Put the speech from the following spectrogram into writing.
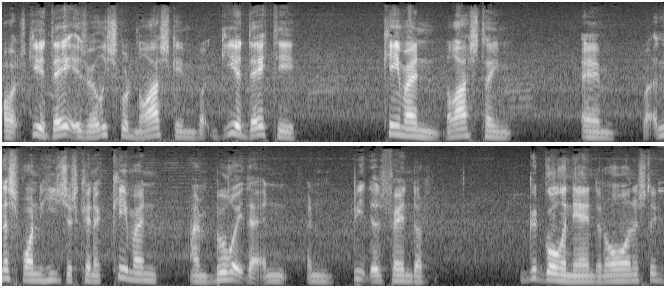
oh, it's Guidetti as well. He scored in the last game, but Guidetti came in the last time, um, but in this one he's just kind of came in and bullied it and and beat the defender. Good goal in the end, in all honesty.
